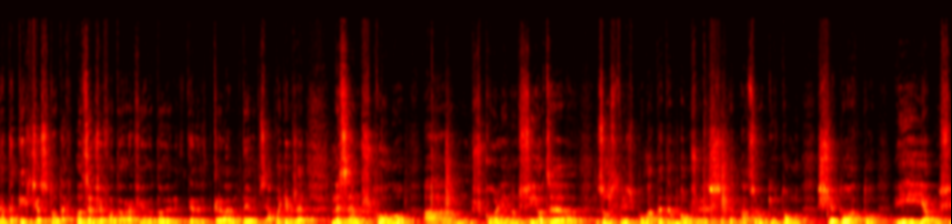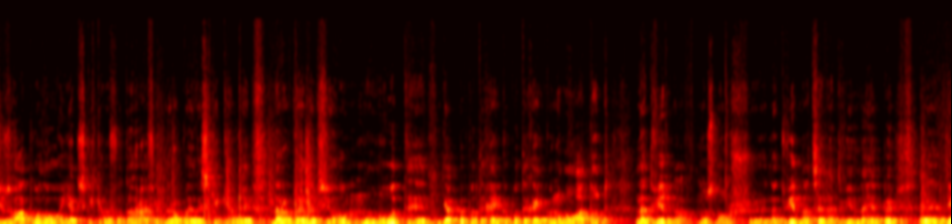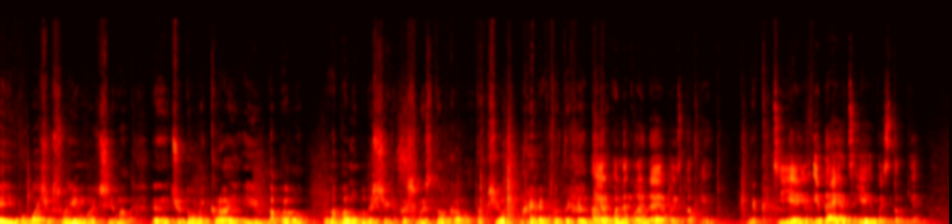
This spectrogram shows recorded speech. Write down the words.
На таких частотах. Оце вже фотографії готові. Відкриваємо, дивимося, а потім вже несемо школу, а в школі, ну всі, оце зустріч була, та давно вже ще 15 років тому, ще до АТО. І як усі згадували, ой, як скільки ви фотографій наробили, скільки ви наробили всього. Ну, от е, якби потихеньку, потихеньку. Ну, а тут. Надвірна, ну знову ж е, надвірна це надвірна. Якби е, я її побачив своїми очима, е, чудовий край, і напевно, ну напевно буде ще якась виставка. Так що потихеньку. А як виникла ідея виставки? Як цією, ідея цієї виставки?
